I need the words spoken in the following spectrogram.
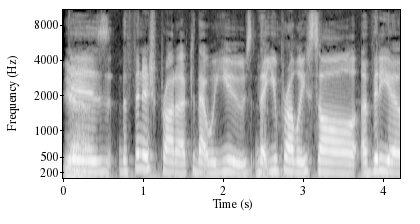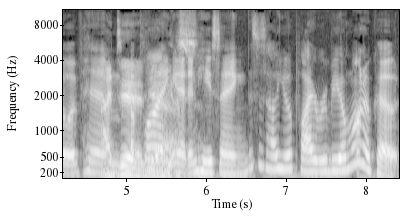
Yeah. is the finished product that we use that you probably saw a video of him I did, applying yes. it and he's saying this is how you apply Rubio monocoat.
